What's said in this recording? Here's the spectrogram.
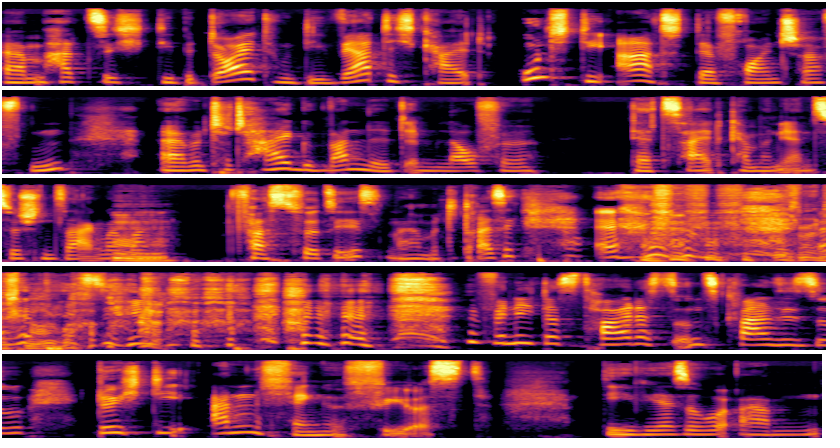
ähm, hat sich die Bedeutung, die Wertigkeit und die Art der Freundschaften ähm, total gewandelt im Laufe der Zeit, kann man ja inzwischen sagen, wenn mhm. man fast 40 ist, naja, Mitte 30. ich meine, Finde ich das toll, dass du uns quasi so durch die Anfänge führst, die wir so ähm,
